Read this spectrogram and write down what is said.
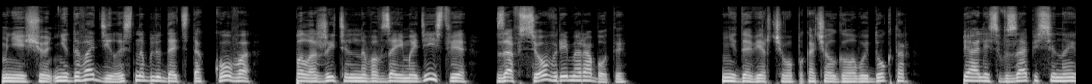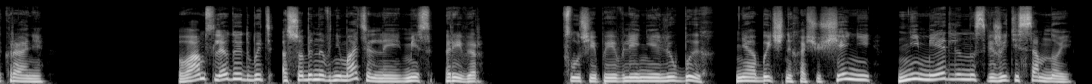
Мне еще не доводилось наблюдать такого положительного взаимодействия за все время работы. Недоверчиво покачал головой доктор, пялись в записи на экране. Вам следует быть особенно внимательной, мисс Ривер. В случае появления любых необычных ощущений немедленно свяжитесь со мной.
